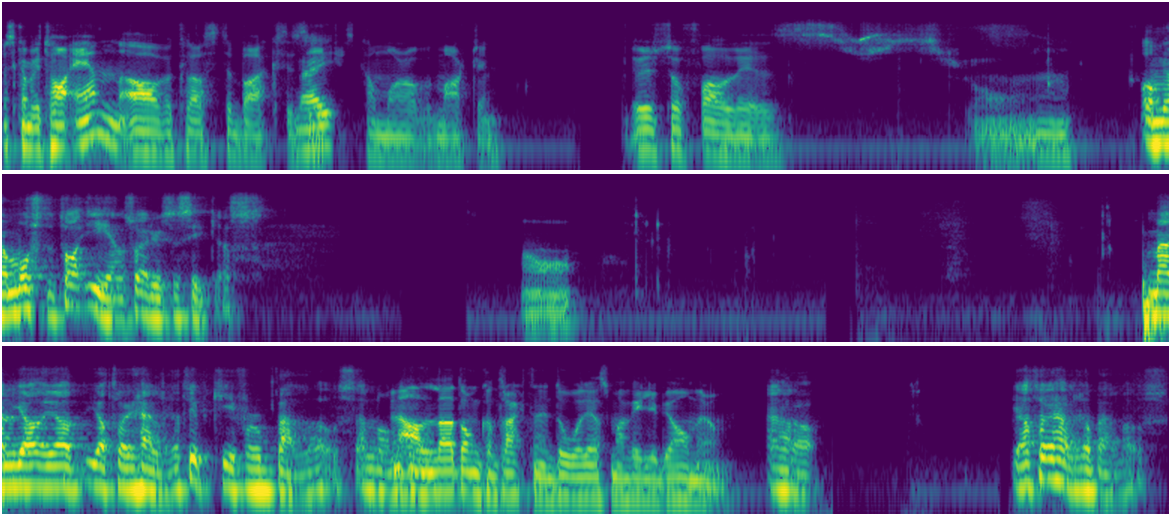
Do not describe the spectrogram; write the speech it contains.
Ska vi ta en av Cluster Bucks i. Sikis kommer av Martin? I så fall är... Mm, Om jag måste ta en så är det ju Cizikas. Ja. Men jag, jag, jag tar ju hellre typ Kiefer Bellows än någon Men alla de kontrakten är dåliga så man vill ju bli av med dem. Ja. Ja. Jag tar ju hellre Bellows.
